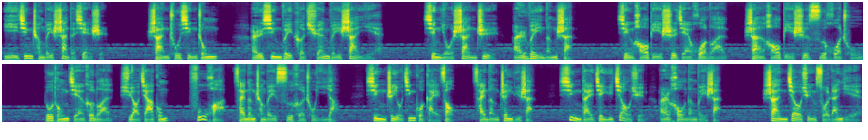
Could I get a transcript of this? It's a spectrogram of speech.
已经成为善的现实。善出性中，而性未可全为善也。性有善智，而未能善。性好比是茧或卵，善好比是丝或雏。如同茧和卵需要加工、孵化才能成为丝和雏一样，性只有经过改造，才能臻于善。性待见于教训，而后能为善。善教训所然也，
